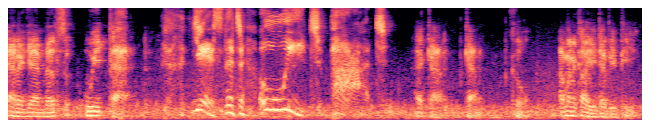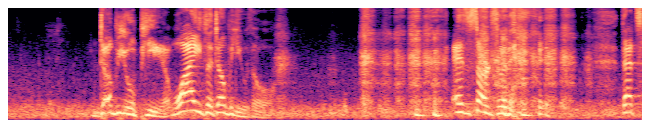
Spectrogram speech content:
And again, that's Huit Pattes. Yes, that's a, a Huit Pattes. I got it. Got it. Cool. I'm gonna call you WP. WP. Why the W though? it starts with That's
